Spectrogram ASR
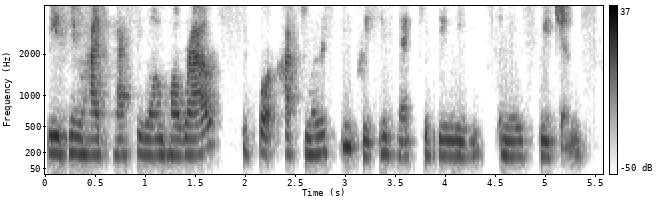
These new high capacity long haul routes support customers increasing connectivity needs in those regions.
